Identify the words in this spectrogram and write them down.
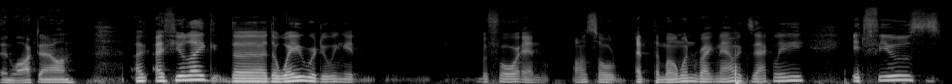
in lockdown? I, I feel like the the way we're doing it before and also at the moment right now exactly it feels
